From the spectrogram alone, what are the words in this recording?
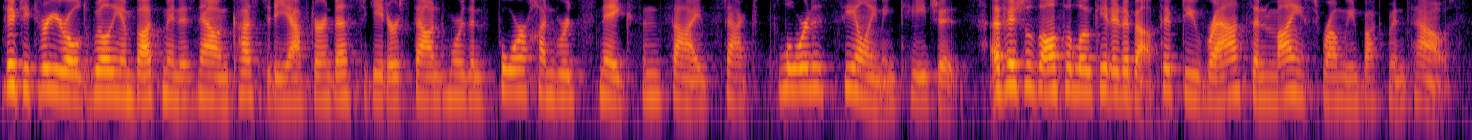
53 year old William Buchman is now in custody after investigators found more than 400 snakes inside, stacked floor to ceiling in cages. Officials also located about 50 rats and mice roaming Buchman's house.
